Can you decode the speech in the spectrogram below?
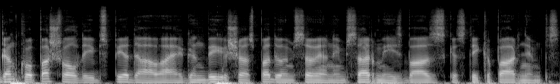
Gan ko pašvaldības piedāvāja, gan bijušās Padomju Savienības armijas bāzes, kas tika pārņemtas.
